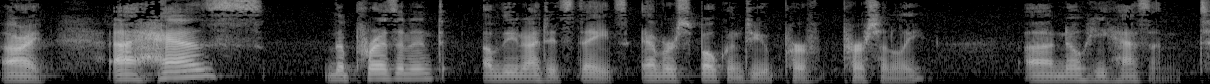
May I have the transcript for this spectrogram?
All right. Uh, has the President of the United States ever spoken to you per- personally? Uh, no, he hasn't.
